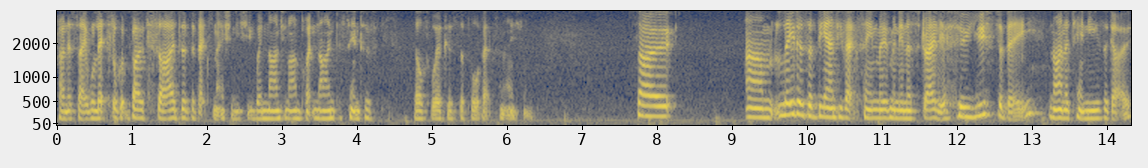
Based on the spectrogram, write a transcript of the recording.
trying to say, well, let's look at both sides of the vaccination issue when 99.9% of health workers support vaccination. So, um, leaders of the anti-vaccine movement in Australia, who used to be nine or ten years ago,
